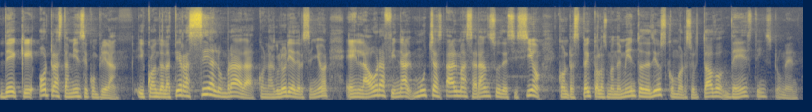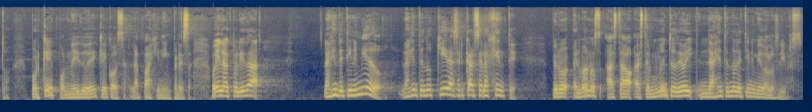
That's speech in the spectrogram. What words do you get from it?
de que otras también se cumplirán. Y cuando la tierra sea alumbrada con la gloria del Señor, en la hora final muchas almas harán su decisión con respecto a los mandamientos de Dios como resultado de este instrumento. ¿Por qué? Por medio de qué cosa? La página impresa. Hoy en la actualidad la gente tiene miedo, la gente no quiere acercarse a la gente. Pero hermanos, hasta, hasta el momento de hoy la gente no le tiene miedo a los libros.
